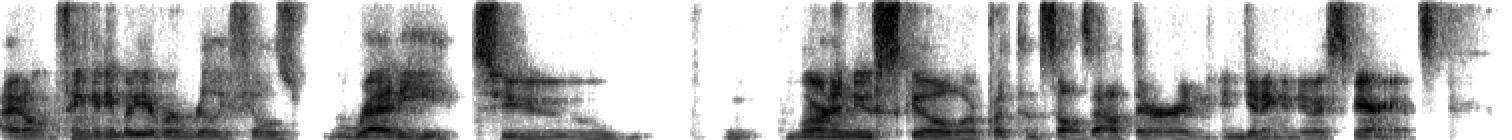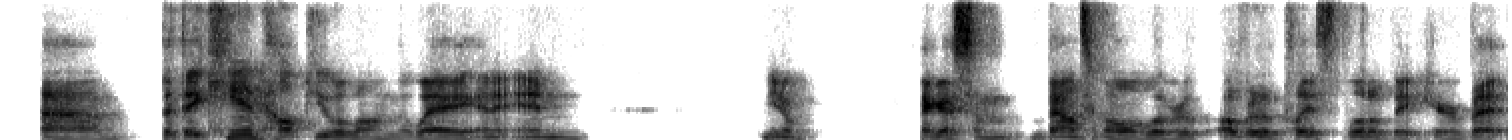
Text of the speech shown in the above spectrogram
I don't think anybody ever really feels ready to learn a new skill or put themselves out there in, in getting a new experience. Um, but they can help you along the way. And, and you know, I guess I'm bouncing all over over the place a little bit here, but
